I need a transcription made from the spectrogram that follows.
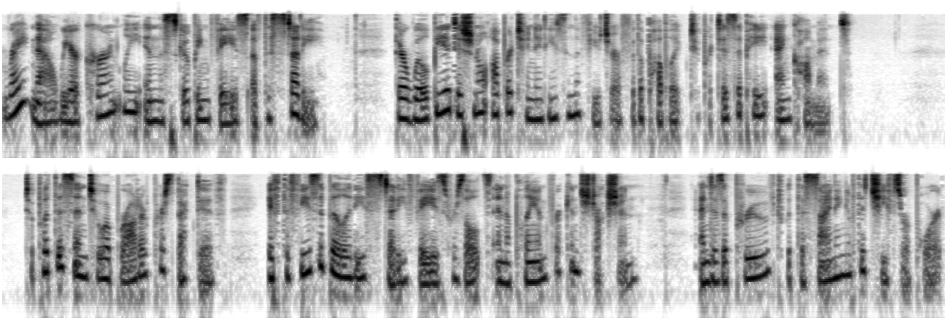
Right now, we are currently in the scoping phase of the study. There will be additional opportunities in the future for the public to participate and comment. To put this into a broader perspective, if the feasibility study phase results in a plan for construction and is approved with the signing of the chief's report,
